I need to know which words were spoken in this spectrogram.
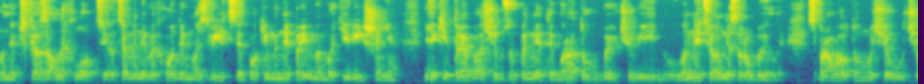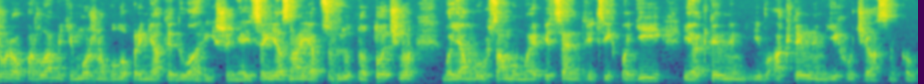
Вони б сказали, хлопці, оце ми не виходимо звідси, поки ми не приймемо ті рішення, які треба, щоб зупинити братовбивчу війну. Вони цього не зробили. Справа в тому, що вчора в парламенті можна було прийняти два рішення, і це я знаю абсолютно точно, бо я був в самому епіцентрі цих подій і активним і активним їх учасником.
